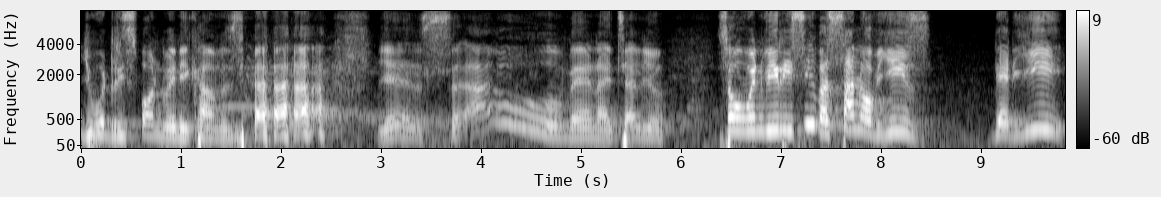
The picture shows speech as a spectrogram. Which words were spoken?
you would respond when he comes. yes. Oh, man, I tell you. So when we receive a son of his that he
